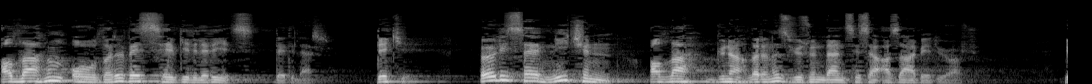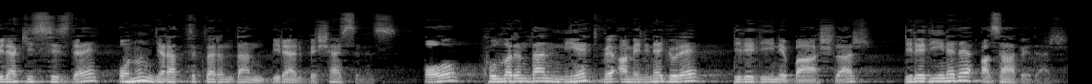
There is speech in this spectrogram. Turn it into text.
Allah'ın oğulları ve sevgilileriyiz dediler. De ki, öyleyse niçin Allah günahlarınız yüzünden size azap ediyor? Bilakis siz de O'nun yarattıklarından birer beşersiniz. O, kullarından niyet ve ameline göre dilediğini bağışlar, dilediğine de azap eder.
